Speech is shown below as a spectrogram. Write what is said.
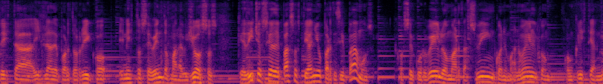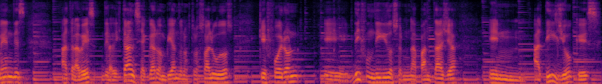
de esta isla de Puerto Rico en estos eventos maravillosos que dicho sea de paso este año participamos. José Curvelo, Marta Swing, con Emanuel, con Cristian Méndez, a través de la distancia, claro, enviando nuestros saludos, que fueron eh, difundidos en una pantalla en Atillo, que es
